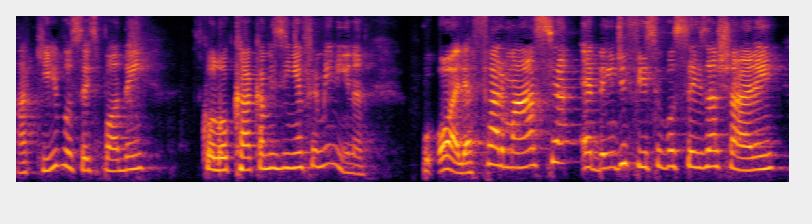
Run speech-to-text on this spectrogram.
aqui vocês podem colocar camisinha feminina. Olha, farmácia é bem difícil vocês acharem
